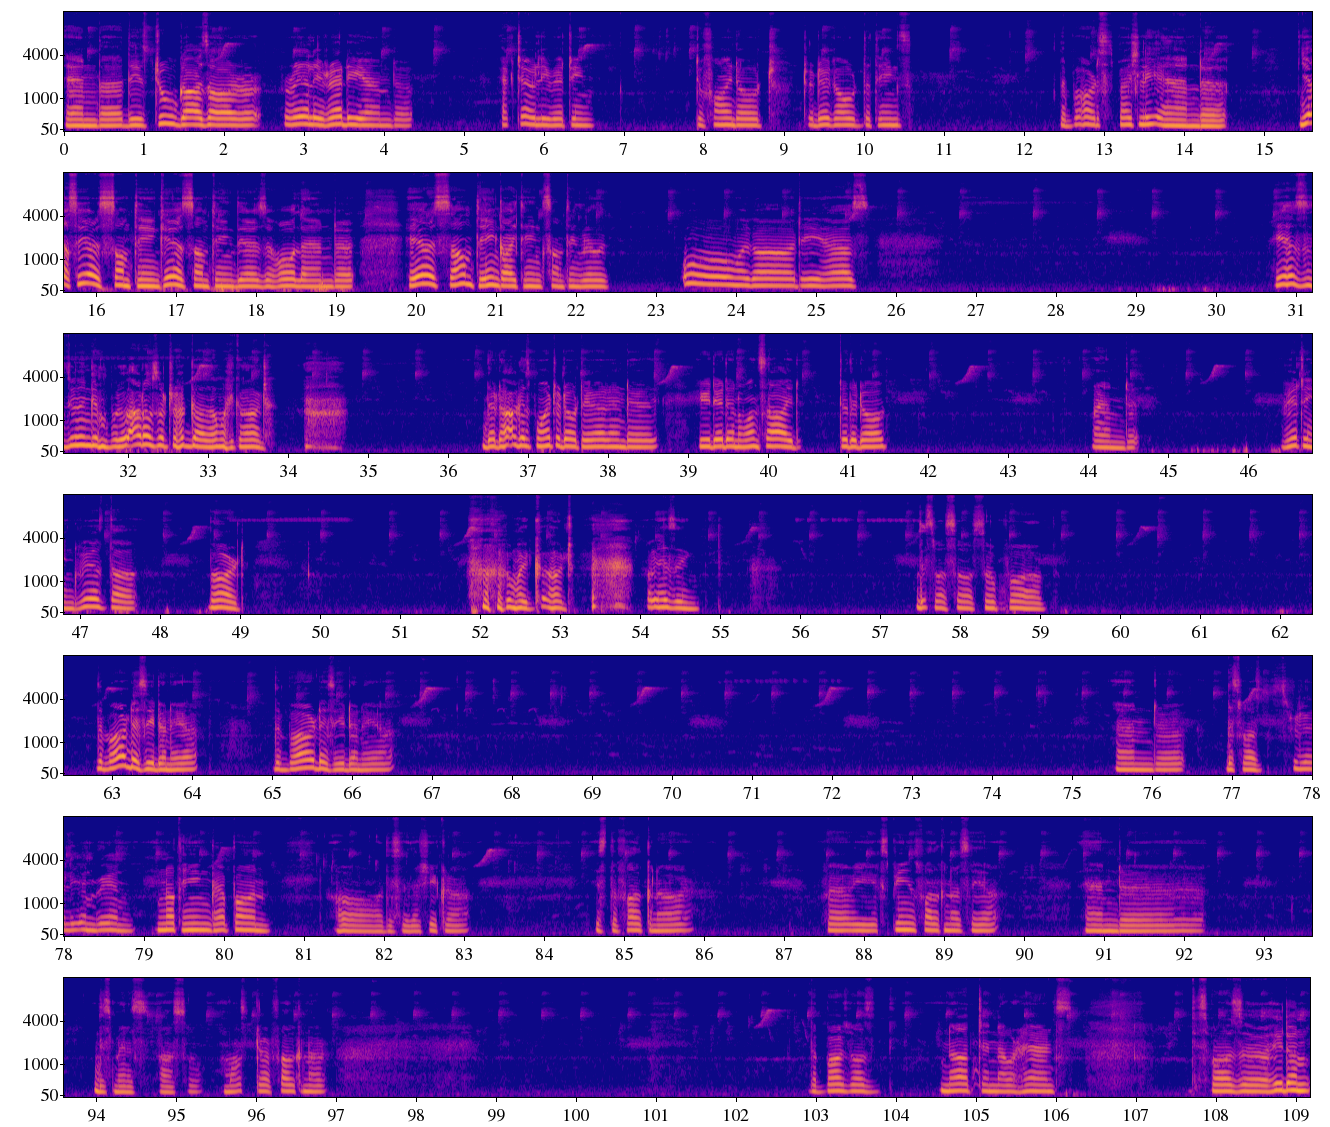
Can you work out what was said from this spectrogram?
And uh, these two guys are really ready and uh, actively waiting to find out to dig out the things. The birds especially and uh, yes here's something here's something there's a hole and uh, here's something i think something really oh my god he has He is doing a lot of struggle. Oh my god. The dog is pointed out here and uh, he did on one side to the dog. And uh, waiting, where's the bird? oh my god. Amazing. This was so superb. The bird is hidden here. The bird is hidden here. And uh, this was really in vain. Nothing happened. Oh, this is the shikra. It's the falconer. Very experienced falconers here. And uh, this man is also master falconer. The bird was not in our hands. This was uh, hidden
